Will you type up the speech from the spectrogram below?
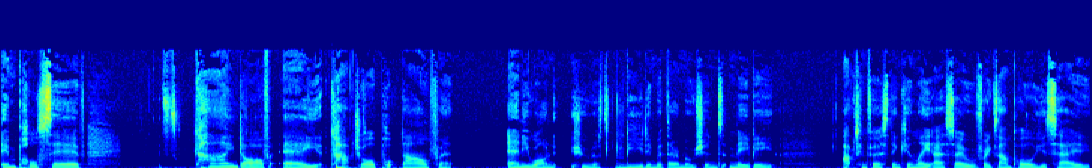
impulsive. It's kind of a catch all put down for anyone who is leading with their emotions, maybe acting first, thinking later. So, for example, you'd say,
